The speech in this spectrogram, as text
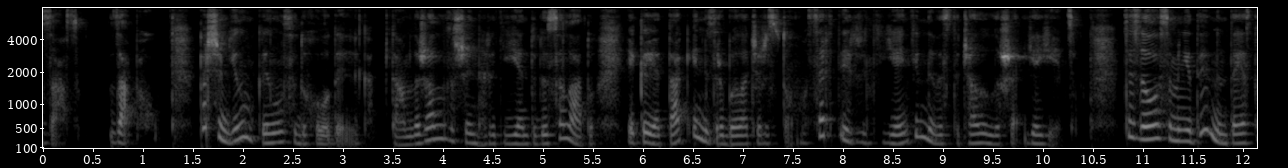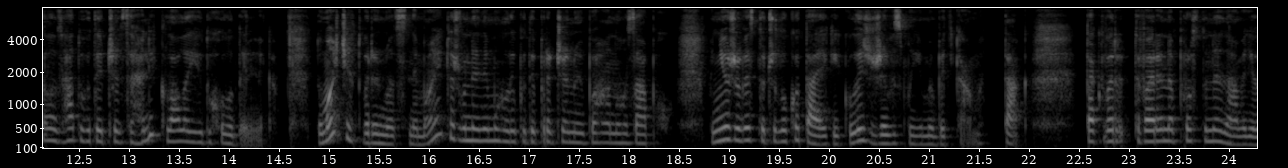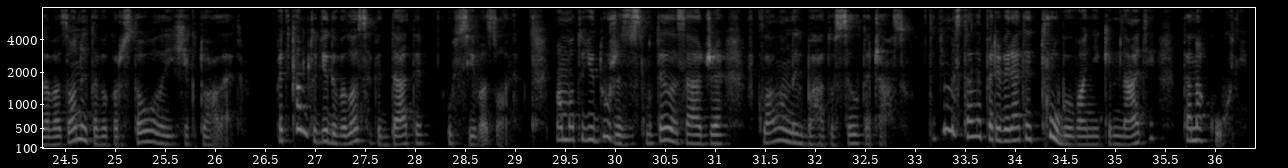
запаху. Першим ділом кинулися до холодильника. Там лежали лише інгредієнти до салату, який я так і не зробила через тому. Серед інгредієнтів не вистачало лише яєць. Це здалося мені дивним, та я стала згадувати, чи взагалі клала їх до холодильника. Домашніх тварин у нас немає, тож вони не могли бути причиною поганого запаху. Мені вже вистачило кота, який колись жив з моїми батьками. Так, так тварина просто ненавиділа вазони та використовувала їх як туалет. Батькам тоді довелося віддати усі вазони. Мама тоді дуже засмутилася, адже вклала в них багато сил та часу. Тоді ми стали перевіряти труби в ванній кімнаті та на кухні.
